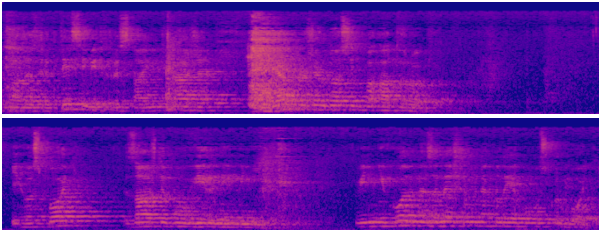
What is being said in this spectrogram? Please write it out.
казали зректися від Христа, і він каже, я прожив досить багато років. І Господь завжди був вірний мені. Він ніколи не залишив мене, коли я був у скорботі.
